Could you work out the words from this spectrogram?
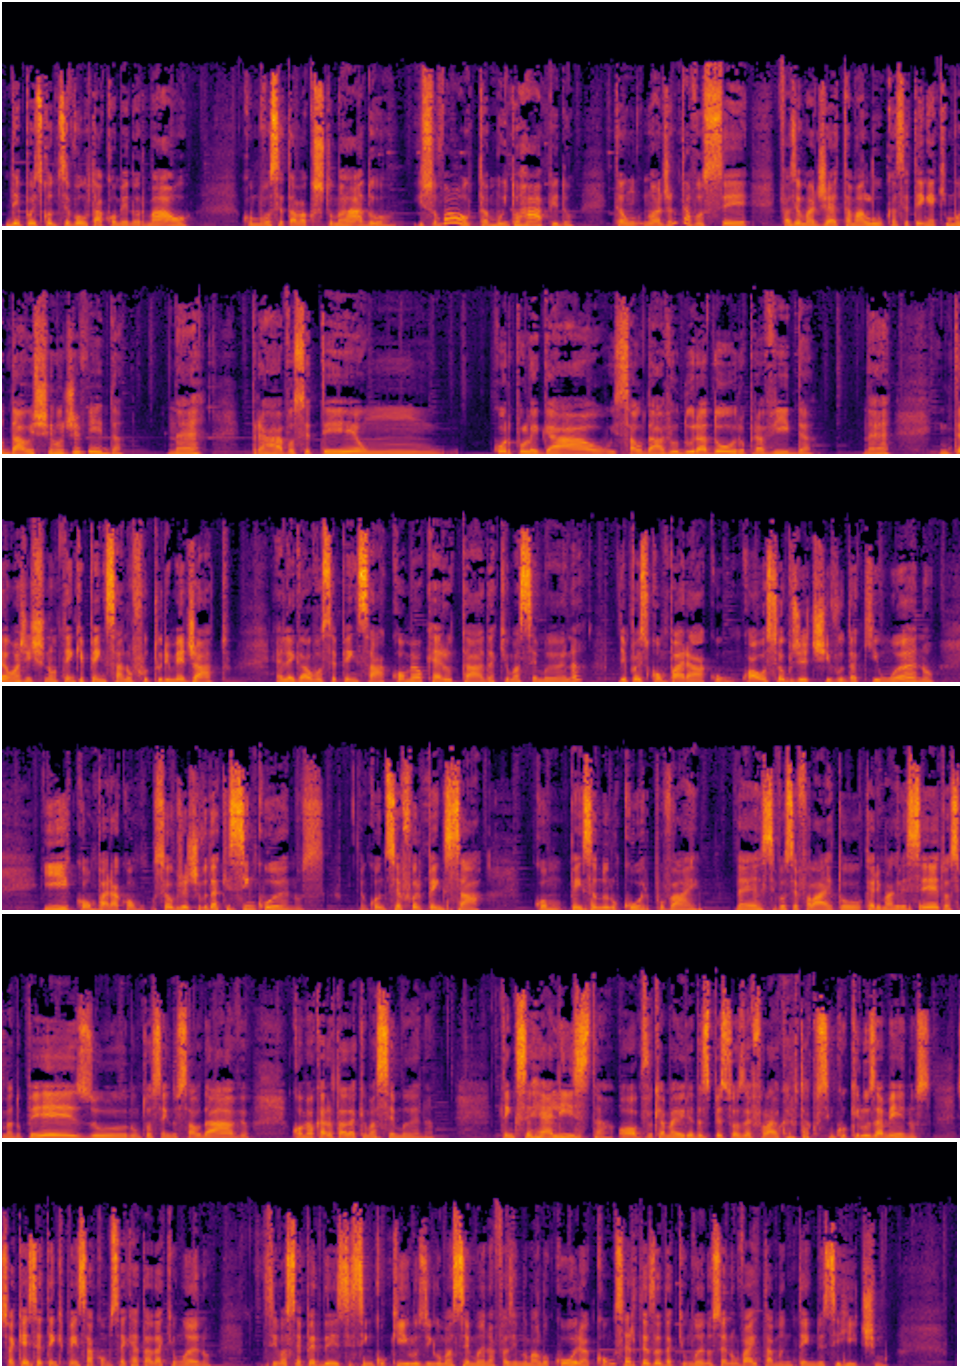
depois quando você voltar a comer normal, como você estava acostumado, isso volta muito rápido. Então não adianta você fazer uma dieta maluca, você tem é que mudar o estilo de vida, né? Para você ter um corpo legal e saudável duradouro para a vida, né? Então a gente não tem que pensar no futuro imediato. É legal você pensar como eu quero estar tá daqui uma semana, depois comparar com qual o seu objetivo daqui um ano e comparar com o seu objetivo daqui cinco anos. Então, quando você for pensar, como, pensando no corpo, vai, né? Se você falar, ah, tô, quero emagrecer, tô acima do peso, não tô sendo saudável, como eu quero estar tá daqui uma semana? Tem que ser realista. Óbvio que a maioria das pessoas vai falar, eu quero estar com 5 quilos a menos. Só que aí você tem que pensar como você quer estar daqui a um ano. Se você perder esses 5 quilos em uma semana fazendo uma loucura, com certeza daqui a um ano você não vai estar mantendo esse ritmo,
